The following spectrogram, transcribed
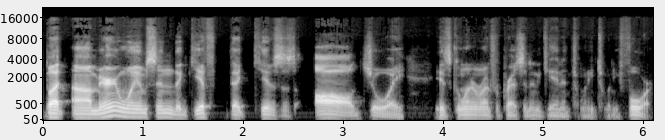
But uh, Marianne Williamson, the gift that gives us all joy, is going to run for president again in 2024.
